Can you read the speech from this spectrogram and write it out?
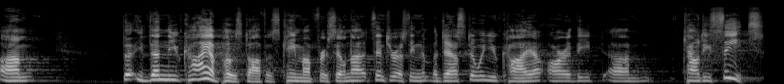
Um, the, then the Ukiah post office came up for sale. Now, it's interesting that Modesto and Ukiah are the um, county seats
